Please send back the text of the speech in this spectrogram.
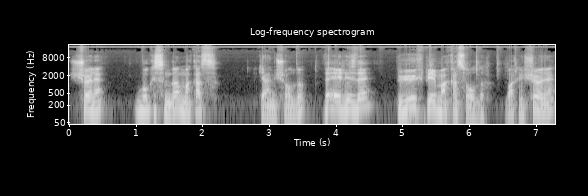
Şöyle bu kısımda makas gelmiş oldu ve elinizde büyük bir makas oldu. Bakın şöyle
